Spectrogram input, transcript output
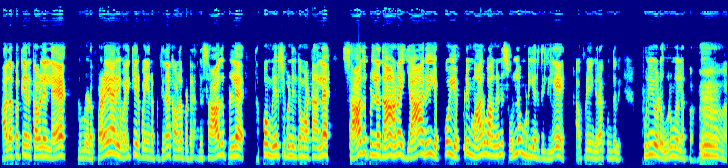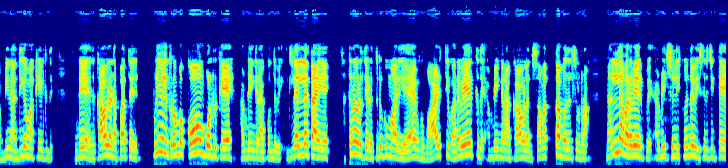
அதை பத்தி எனக்கு கவலை இல்ல. நம்மளோட பழையாறை வைத்தியர் பையனை பத்தி தான் கவலைப்படுறேன். அந்த சாது பிள்ளை தப்பா முயற்சி பண்ணிருக்க மாட்டான்ல. சாது பிள்ளை தான். ஆனா யாரு எப்போ எப்படி மாறுவாங்கன்னு சொல்ல முடியறது இல்லையே அப்படிங்கிறா குந்தவி. புலியோட உருமலப்ப அப்படின்னு அதிகமா கேக்குது. அப்படியே அந்த காவலனை பார்த்து புலிகளுக்கு ரொம்ப கோபம் போல் இருக்கே அப்படிங்கிறா குந்தவி. இல்ல இல்ல தாயே சக்கரவர்த்தியோட திருக்குமாரிய இவங்க வாழ்த்தி வரவேற்குது அப்படிங்கிறான் காவலன். சமத்தா பதில் சொல்றான். நல்ல வரவேற்பு அப்படின்னு சொல்லி குந்தவி சிரிச்சுக்கிட்டே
